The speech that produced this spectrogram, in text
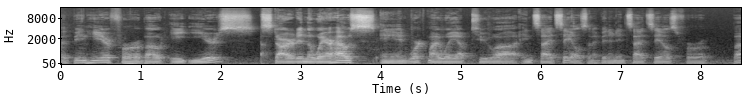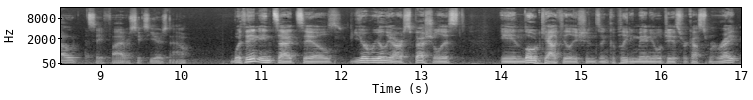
I've been here for about eight years. Started in the warehouse and worked my way up to uh, inside sales, and I've been in inside sales for about, say, five or six years now. Within inside sales, you're really our specialist in load calculations and completing manual J's for customer, right?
